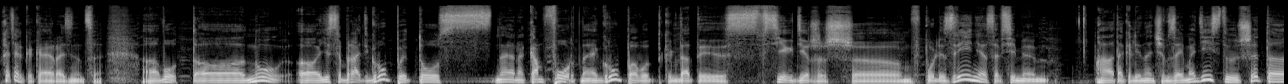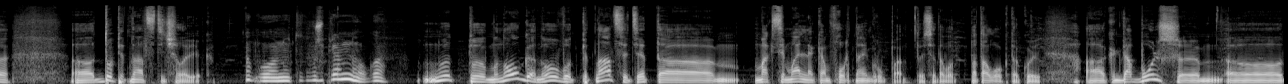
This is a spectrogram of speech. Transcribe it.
Хотя какая разница. А, вот. Ну, если брать группы, то, наверное, комфортная группа, вот когда ты всех держишь э, в поле зрения, со всеми так или иначе взаимодействуешь, это до 15 человек. Ого, ну это уже прям много. Ну, это много, но вот 15 это максимально комфортная группа. То есть это вот потолок такой. А когда больше, э,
